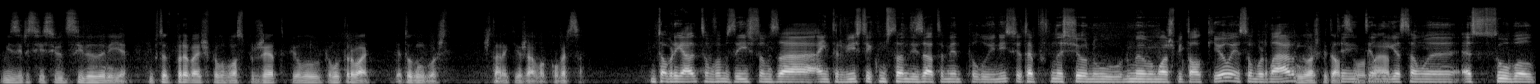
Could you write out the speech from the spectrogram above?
o exercício de cidadania. E, portanto, parabéns pelo vosso projeto, pelo, pelo trabalho. É todo um gosto estar aqui hoje a conversar. Muito obrigado. Então vamos a isto, vamos à, à, entrevista e começando exatamente pelo início, até porque nasceu no, no mesmo hospital que eu, em São Bernardo. No Hospital tem, de São Bernardo. Tem ligação a, a Setúbal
